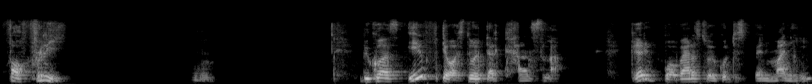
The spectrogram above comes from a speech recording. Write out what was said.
for free. Mm. Because if there was no debt counselor, credit providers were going to spend money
